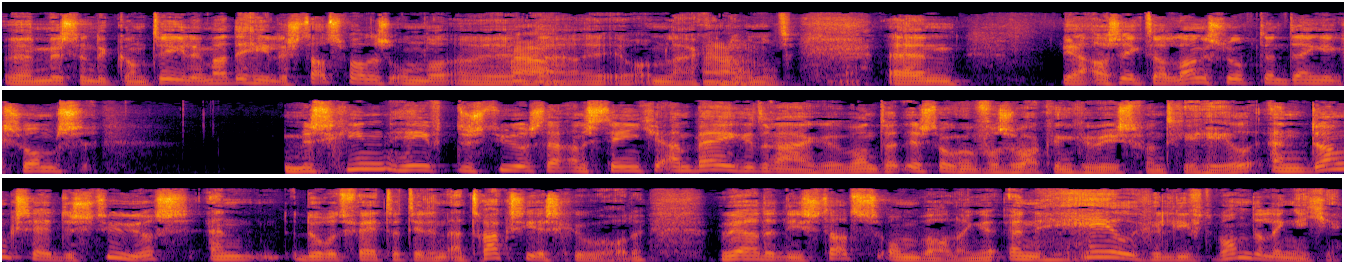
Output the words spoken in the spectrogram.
eh, missende kantelen, maar de hele stadswal is onder, Ja. omlaag Ja. gedonderd. En ja, als ik daar langs loop, dan denk ik soms. Misschien heeft de stuurs daar een steentje aan bijgedragen. Want dat is toch een verzwakking geweest van het geheel. En dankzij de stuurs, en door het feit dat dit een attractie is geworden, werden die stadsomwallingen een heel geliefd wandelingetje.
